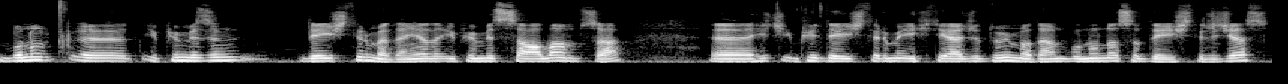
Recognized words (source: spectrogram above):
bunu e, ipimizin değiştirmeden ya da ipimiz sağlamsa e, hiç ipi değiştirme ihtiyacı duymadan bunu nasıl değiştireceğiz?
